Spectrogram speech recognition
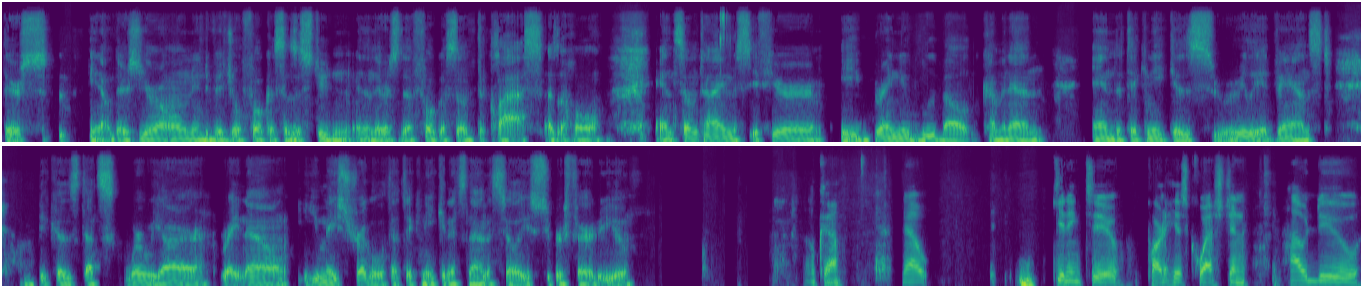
there's you know there's your own individual focus as a student and then there's the focus of the class as a whole and sometimes if you're a brand new blue belt coming in and the technique is really advanced because that's where we are right now you may struggle with that technique and it's not necessarily super fair to you Okay. Now, getting to part of his question, how do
